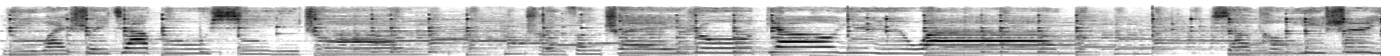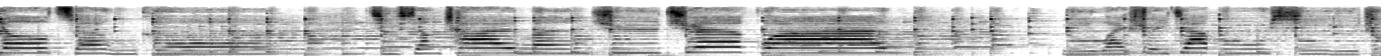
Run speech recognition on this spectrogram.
里外谁家不细船，春风吹入钓鱼湾。小童一时有寸客，即向柴门去却关。里外谁家不细船，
